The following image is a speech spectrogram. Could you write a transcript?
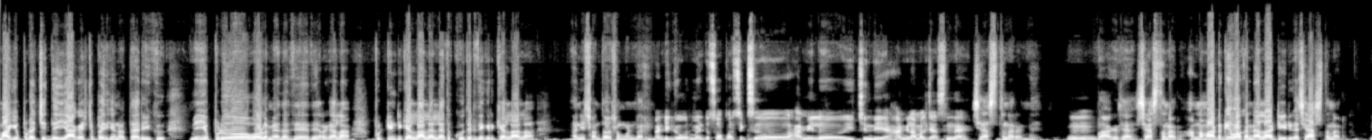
మాకు ఎప్పుడు వచ్చింది ఈ ఆగస్టు పదిహేనో తారీఖు. మేము ఎప్పుడు వాళ్ళ మీద తిరగాల? పుట్టింటికి వెళ్ళాలా? లేకపోతే కూతురి దగ్గరికి వెళ్ళాలా? అని సంతోషంగా ఉన్నారు. అంటే గవర్నమెంట్ సూపర్ సిక్స్ హామీలు ఇచ్చింది. హామీలు అమలు చేస్తుందా? చేస్తున్నారండి. బాగా చేస్తున్నారు. అన్నమాటకి ఒక నెల అటు ఇటుగా చేస్తున్నారు.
